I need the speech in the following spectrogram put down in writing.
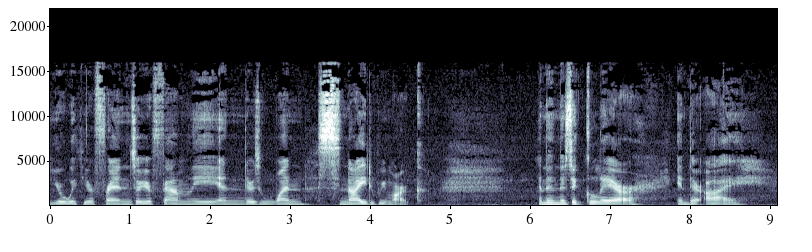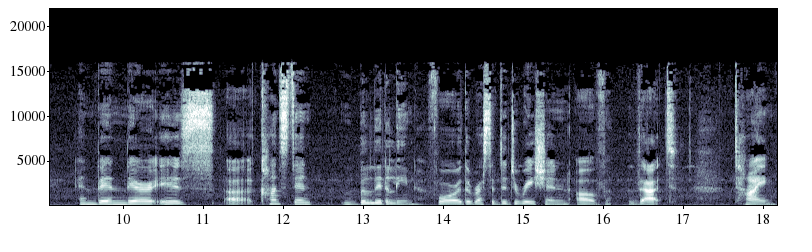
you're with your friends or your family, and there's one snide remark. And then there's a glare in their eye. And then there is a constant belittling for the rest of the duration of that time.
